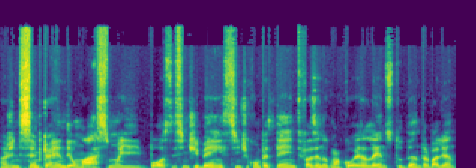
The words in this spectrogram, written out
A gente sempre quer render o máximo e, pô, se sentir bem, se sentir competente, fazendo alguma coisa, lendo, estudando, trabalhando.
